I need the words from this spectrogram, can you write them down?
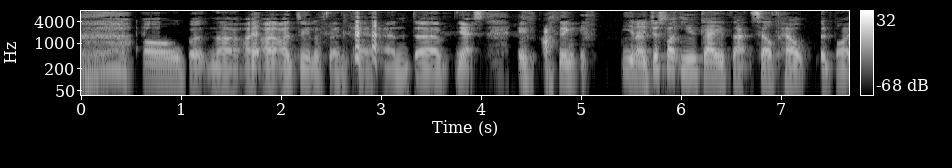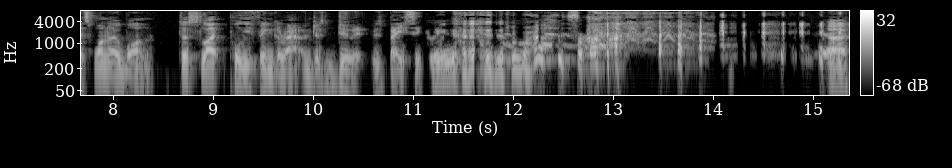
oh, but no, I, I, I do love them pair. And uh, yes, if I think if you know, just like you gave that self help advice 101, just like pull your finger out and just do it was basically. Yeah.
